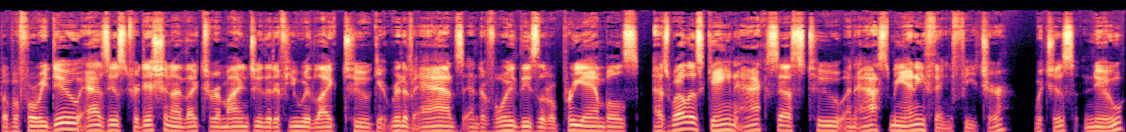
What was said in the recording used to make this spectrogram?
But before we do, as is tradition, I'd like to remind you that if you would like to get rid of ads and avoid these little preambles, as well as gain access to an Ask Me Anything feature, which is new,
